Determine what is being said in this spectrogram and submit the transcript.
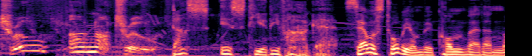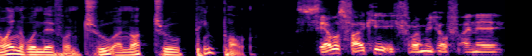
True or not true? Das ist hier die Frage. Servus Tobi und willkommen bei der neuen Runde von True or Not True Ping-Pong. Servus Falki, ich freue mich auf eine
